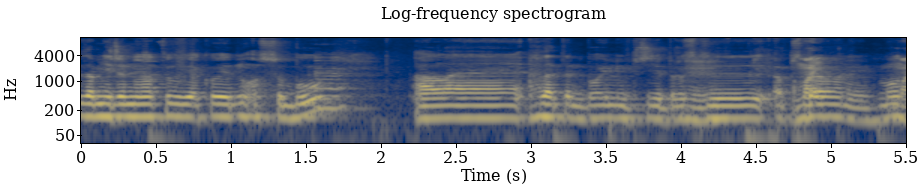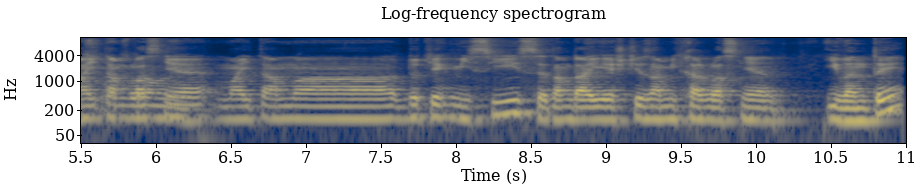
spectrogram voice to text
zaměřené na tu jako jednu osobu, ale hele, ten boj mi přijde prostě Mají, abstrahovaný. moc mají tam abstrahovaný. vlastně, mají tam a, do těch misí se tam dají ještě zamíchat vlastně eventy,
